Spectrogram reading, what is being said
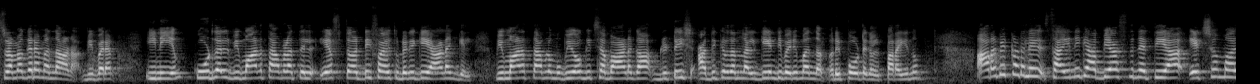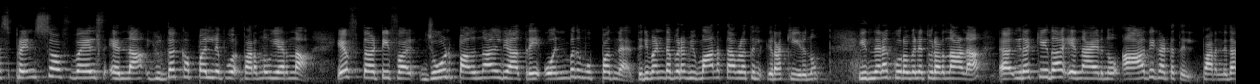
ശ്രമകരമെന്നാണ് വിവരം. ഇനിയും കൂടുതൽ വിമാനത്താവളത്തിൽ എഫ് തേർട്ടി ഫൈവ് തുടരുകയാണെങ്കിൽ വിമാനത്താവളം ഉപയോഗിച്ച വാടക ബ്രിട്ടീഷ് അധികൃതർ നൽകേണ്ടി വരുമെന്നും റിപ്പോർട്ടുകൾ പറയുന്നു. അറബിക്കടലിൽ സൈനിക അഭ്യാസത്തിനെത്തിയ H M S prince of Wales എന്ന യുദ്ധക്കപ്പലിന് പറന്നുയർന്ന എഫ് തേർട്ടി ഫൈവ് ജൂൺ പതിനാലിന് രാത്രി ഒൻപത് മുപ്പതിന് തിരുവനന്തപുരം വിമാനത്താവളത്തിൽ ഇറക്കിയിരുന്നു. ഇന്ധനക്കുറവിനെ തുടർന്നാണ് ഇറക്കിയത് എന്നായിരുന്നു ആദ്യഘട്ടത്തിൽ പറഞ്ഞത്.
